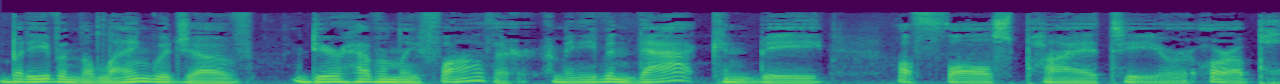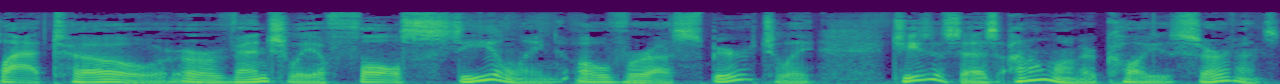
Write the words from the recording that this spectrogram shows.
But even the language of dear heavenly father, I mean even that can be a false piety or, or a plateau or, or eventually a false ceiling over us spiritually. Jesus says, I no longer call you servants.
